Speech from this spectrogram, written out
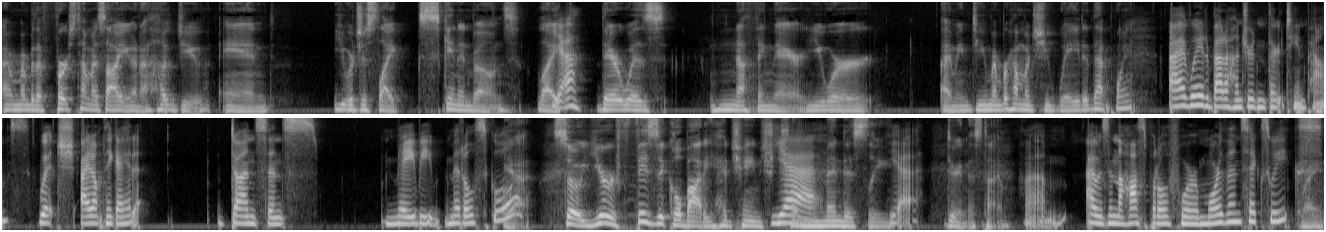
I remember the first time I saw you and I hugged you, and you were just like skin and bones. Like Yeah. there was nothing there. You were. I mean, do you remember how much you weighed at that point? I weighed about 113 pounds, which I don't think I had done since maybe middle school. Yeah. So your physical body had changed Yeah. tremendously. Yeah. During this time. Um, I was in the hospital for more than six weeks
